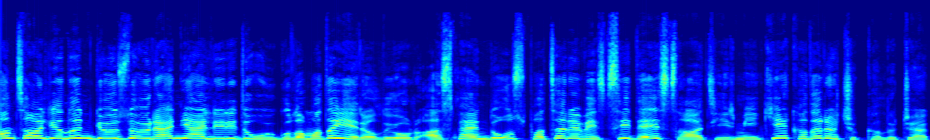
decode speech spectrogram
Antalya'nın gözde öğren yerleri de uygulamada yer alıyor. Aspendos, Patara ve Side saat 22'ye kadar açık kalacak.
